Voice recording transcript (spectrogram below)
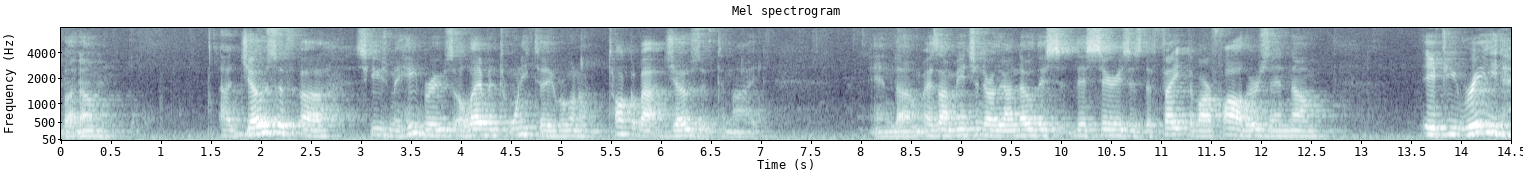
But um, uh, Joseph, uh, excuse me, Hebrews 11 22, we're going to talk about Joseph tonight. And um, as I mentioned earlier, I know this, this series is the faith of our fathers. And um, if you read,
